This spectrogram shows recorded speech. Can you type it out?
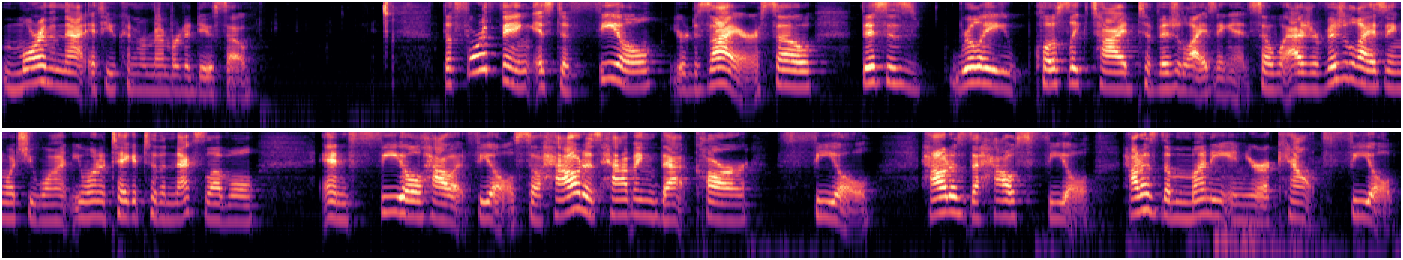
more than that if you can remember to do so. The fourth thing is to feel your desire. So, this is really closely tied to visualizing it. So, as you're visualizing what you want, you want to take it to the next level and feel how it feels. So, how does having that car feel? How does the house feel? How does the money in your account feel?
